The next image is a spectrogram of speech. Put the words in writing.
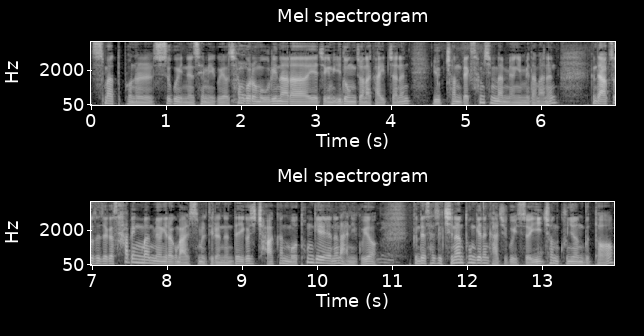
스마트폰을 쓰고 있는 셈이고요. 참고로 네. 뭐 우리나라의 지금 이동전화 가입자는 6,130만 명입니다만은 근데 앞서서 제가 400만 명이라고 말씀을 드렸는데 이것이 정확한 뭐 통계는 아니고요. 네. 근데 사실 지난 통계는 가지고 있어요. 2009년부터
